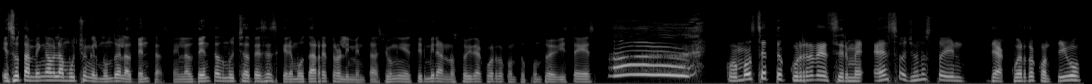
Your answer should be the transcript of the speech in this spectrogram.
Eso también habla mucho en el mundo de las ventas. En las ventas muchas veces queremos dar retroalimentación y decir, mira, no estoy de acuerdo con tu punto de vista. Y es, ah, ¿cómo se te ocurre decirme eso? Yo no estoy de acuerdo contigo.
